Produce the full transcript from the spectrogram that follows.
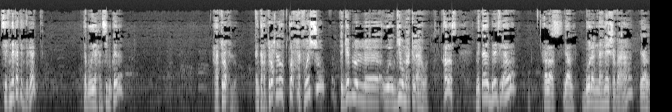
سيف negative بجد؟ طب وإيه هنسيبه كده؟ هتروح له. انت هتروح له تكح في وشه تجيب له وتجيبه معاك القهوة. خلاص نتقابل بالليل في القهوة؟ خلاص يلا. بولا النهنشه بقى ها؟ يلا.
